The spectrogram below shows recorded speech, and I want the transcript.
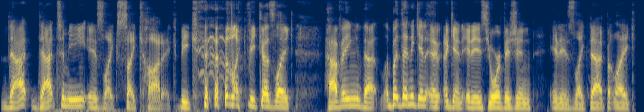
that that to me is like psychotic because like because like having that but then again again it is your vision it is like that but like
